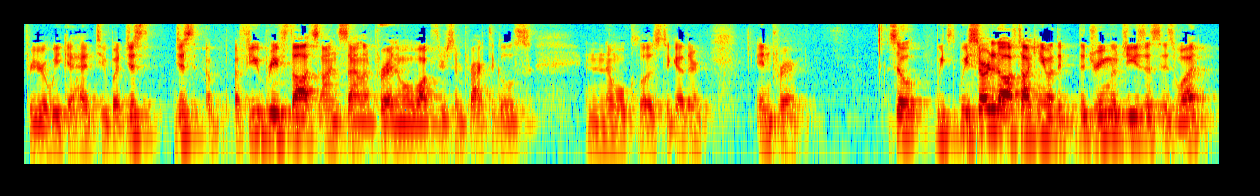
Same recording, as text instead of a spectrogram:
for your week ahead too. But just just a, a few brief thoughts on silent prayer, and then we'll walk through some practicals and then we'll close together in prayer. So we, we started off talking about the, the dream of Jesus is what?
